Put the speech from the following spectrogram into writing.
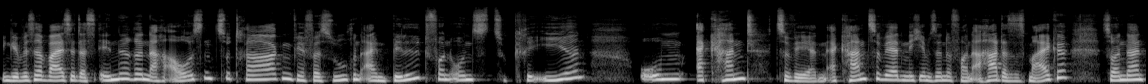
in gewisser Weise das Innere nach außen zu tragen. Wir versuchen ein Bild von uns zu kreieren um erkannt zu werden. Erkannt zu werden nicht im Sinne von, aha, das ist Maike, sondern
